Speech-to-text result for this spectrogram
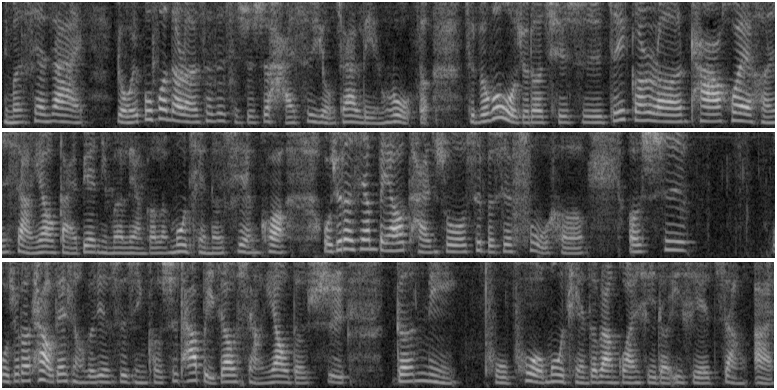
你们现在有一部分的人，甚至其实是还是有在联络的。只不过我觉得其实这个人他会很想要改变你们两个人目前的现况。我觉得先不要谈说是不是复合，而是我觉得他有在想这件事情，可是他比较想要的是跟你。突破目前这段关系的一些障碍，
